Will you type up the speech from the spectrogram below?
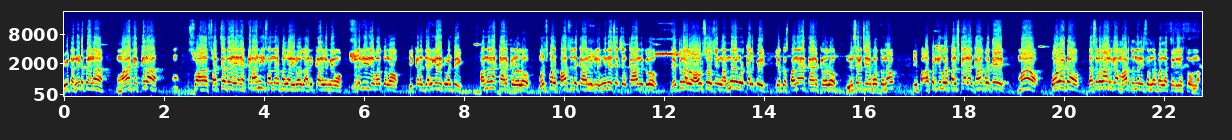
వీటన్నిటిపైన మాకెక్కడ స్వ స్వచ్ఛత ఎక్కడా అని ఈ సందర్భంగా ఈరోజు అధికారులను మేము నిలదీయబోతున్నాం. ఇక్కడ జరిగేటువంటి స్పందన కార్యక్రమంలో మున్సిపల్ పారిశుద్ధ్య కార్మికులు ఇంజనీర్ సెక్షన్ కార్మికులు రెగ్యులర్ అవుట్ సోర్సింగ్ అందరం కూడా కలిపి ఈ యొక్క స్పందన కార్యక్రమంలో నిరసన చేయబోతున్నాం. అప్పటికి కూడా పరిష్కారం కాకపోతే మా పోరాటం దశల వారిగా మారుతుందని ఈ సందర్భంగా తెలియజేస్తూ ఉన్నాం.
